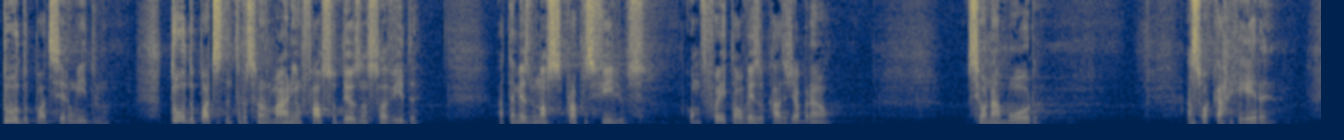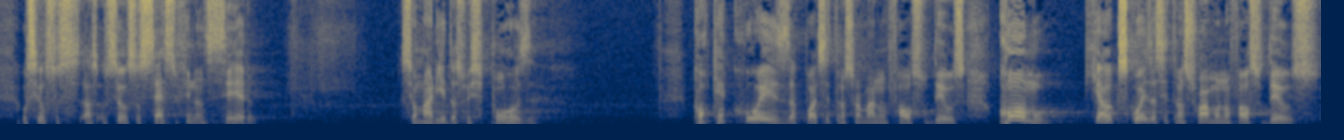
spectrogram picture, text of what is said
Tudo pode ser um ídolo. Tudo pode se transformar em um falso Deus na sua vida. Até mesmo nossos próprios filhos, como foi talvez o caso de Abraão. O seu namoro, a sua carreira, o seu, o seu sucesso financeiro, o seu marido, a sua esposa, Qualquer coisa pode se transformar num falso Deus. Como que as coisas se transformam num falso Deus?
